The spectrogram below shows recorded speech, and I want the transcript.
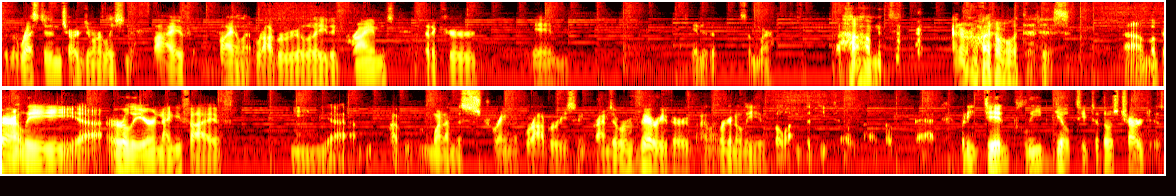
was arrested and charged in relation to five violent robbery related crimes that occurred in Canada somewhere. Um, I don't know. I don't know what that is. Um, apparently, uh, earlier in '95, he uh, went on this string of robberies and crimes that were very, very violent. We're going to leave a lot of the details out of that, but he did plead guilty to those charges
